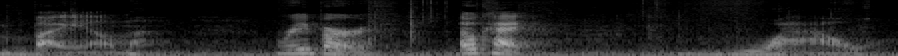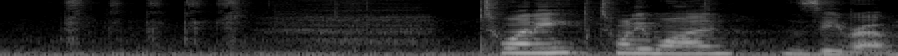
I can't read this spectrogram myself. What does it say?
bam, Rebirth. Okay, wow. 20, 21, 0.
